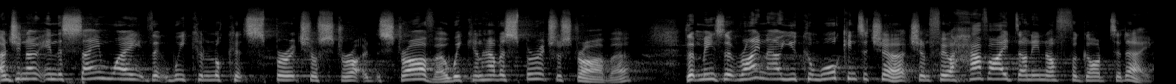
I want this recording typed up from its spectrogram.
And you know, in the same way that we can look at spiritual strava, we can have a spiritual strava that means that right now you can walk into church and feel, Have I done enough for God today?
